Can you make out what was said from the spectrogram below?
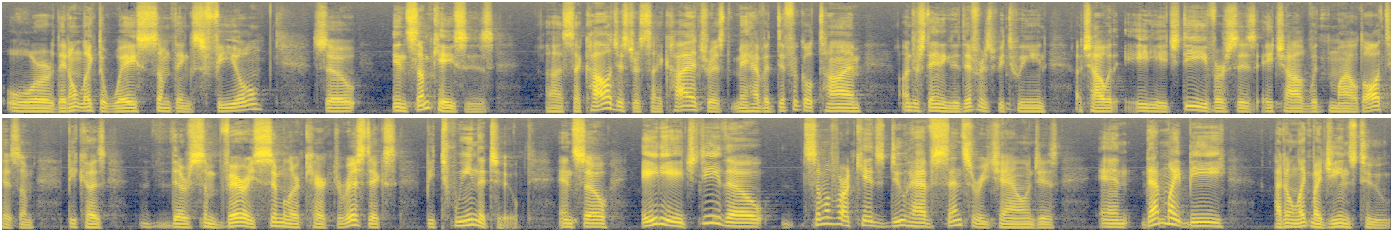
or they don't like the way some things feel. So, in some cases, a psychologist or psychiatrist may have a difficult time understanding the difference between a child with ADHD versus a child with mild autism because there's some very similar characteristics between the two. And so, ADHD, though, some of our kids do have sensory challenges, and that might be I don't like my jeans too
